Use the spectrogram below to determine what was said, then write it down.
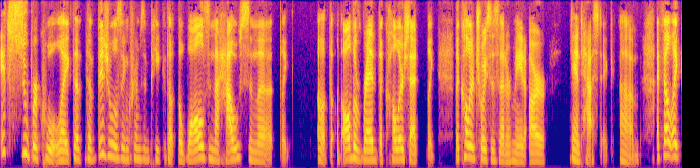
it's super cool. Like the the visuals in Crimson Peak, the the walls in the house and the like oh, the, all the red, the color set, like the color choices that are made are fantastic. Um, I felt like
